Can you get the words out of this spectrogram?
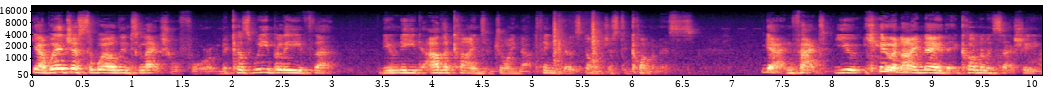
Yeah, we're just the World Intellectual Forum because we believe that you need other kinds of joined up thinkers, not just economists. Yeah, in fact, you you and I know that economists actually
